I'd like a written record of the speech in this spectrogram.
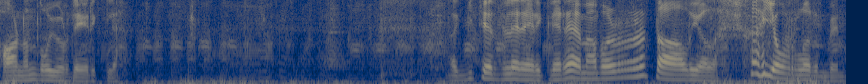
Karnını doyurdu erikle. Bitirdiler erikleri hemen bırrrr dağılıyorlar. Yavrularım benim.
